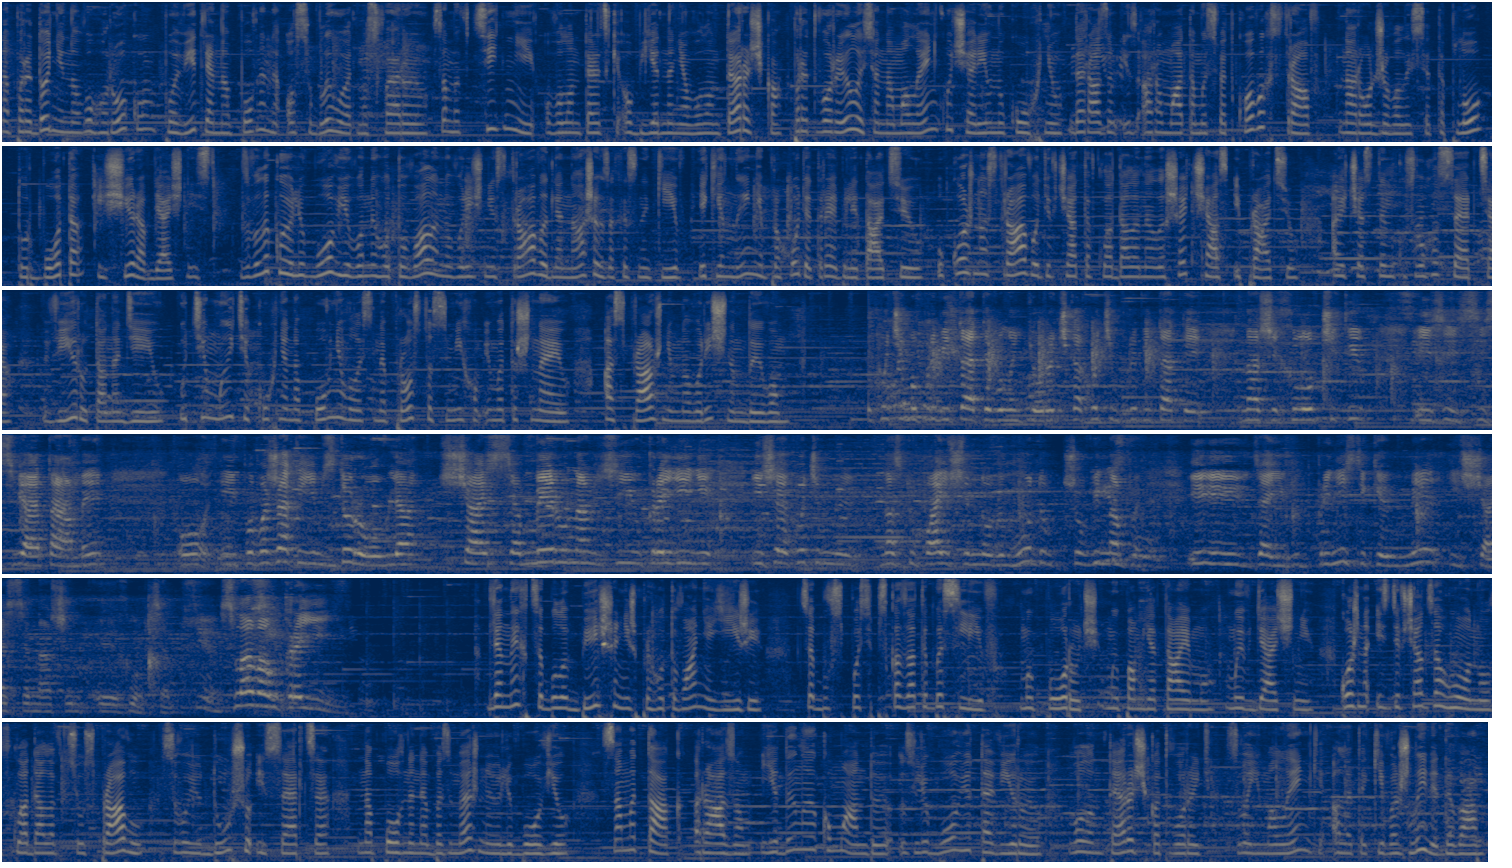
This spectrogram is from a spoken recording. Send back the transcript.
Напередодні нового року повітря наповнене особливою атмосферою. Саме в ці дні волонтерське об'єднання Волонтерочка перетворилося на маленьку чарівну кухню, де разом із ароматами святкових страв народжувалися тепло, турбота і щира вдячність. З великою любов'ю вони готували новорічні страви для наших захисників, які нині проходять реабілітацію. У кожну страву дівчата вкладали не лише час і працю, а й частинку свого серця, віру та надію. У ті миті кухня наповнювалася не просто сміхом і метушнею, а справжнім новорічним дивом. Хочемо привітати волонтерочка, хочемо привітати наших хлопчиків із, із святами. О, і побажати їм здоров'я, щастя, миру на всій Україні. І ще хочемо наступаючим Новим годом, щоб він нам і, і, і приніс тільки мир і щастя нашим е, хлопцям. Слава Україні! Для них це було більше ніж приготування їжі. Це був спосіб сказати без слів: ми поруч, ми пам'ятаємо, ми вдячні. Кожна із дівчат загону вкладала в цю справу свою душу і серце, наповнене безмежною любов'ю. Саме так разом, єдиною командою, з любов'ю та вірою, волонтерочка творить свої маленькі, але такі важливі дива.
